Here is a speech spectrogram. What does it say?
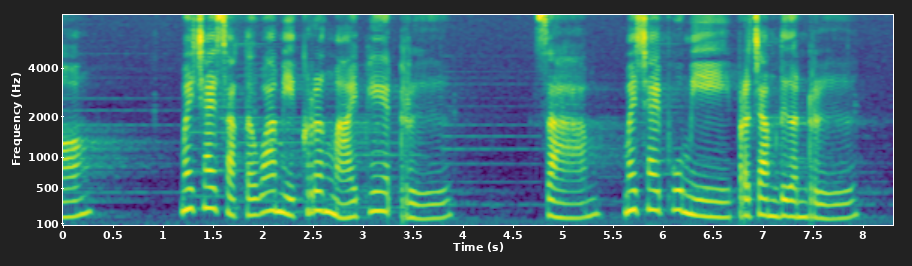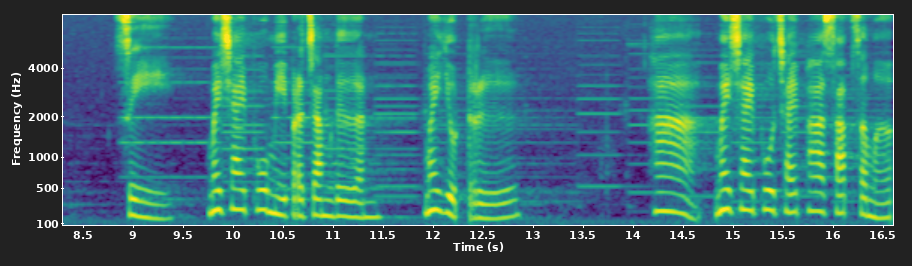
2. ไม่ใช่สักแต่ว่ามีเครื่องหมายเพศหรือ 3. ไม่ใช่ผู้มีประจำเดือนหรือ 4. ไม่ใช่ผู้มีประจำเดือน ไม่หยุดหรือ 5. ไม่ใช่ผู้ใช้ผ้าซับเสมอ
